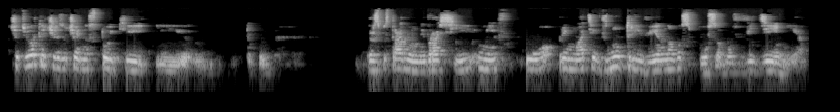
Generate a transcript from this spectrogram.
Четвертый, чрезвычайно стойкий и такой распространенный в России миф о примате внутривенного способа введения.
